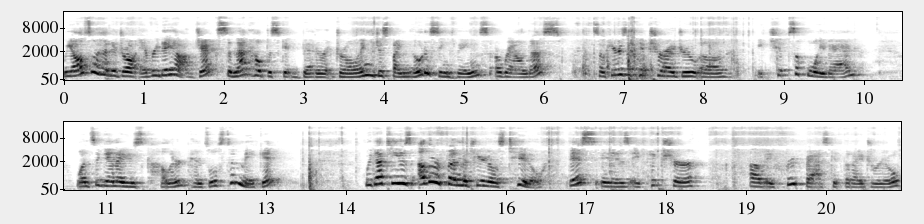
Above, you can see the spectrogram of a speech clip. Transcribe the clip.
We also had to draw everyday objects, and that helped us get better at drawing just by noticing things around us. So here's a picture I drew of a Chips Ahoy bag. Once again, I used colored pencils to make it. We got to use other fun materials too. This is a picture of a fruit basket that I drew,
